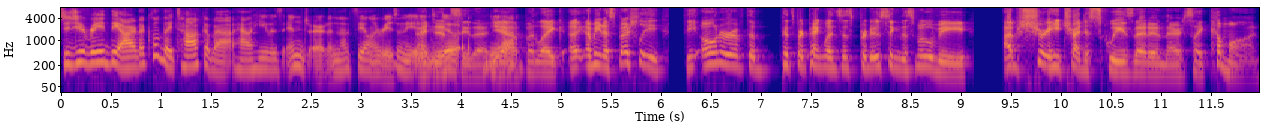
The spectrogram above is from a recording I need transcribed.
Did you read the article? They talk about how he was injured, and that's the only reason he didn't I did do see it. that, yeah. But like, I, I mean, especially the owner of the Pittsburgh Penguins is producing this movie. I'm sure he tried to squeeze that in there. It's like, come on,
